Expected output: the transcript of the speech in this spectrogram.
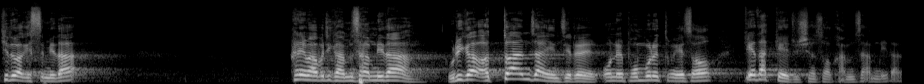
기도하겠습니다. 하나님 아버지 감사합니다. 우리가 어떠한 자인지를 오늘 본문을 통해서 깨닫게 해주셔서 감사합니다.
